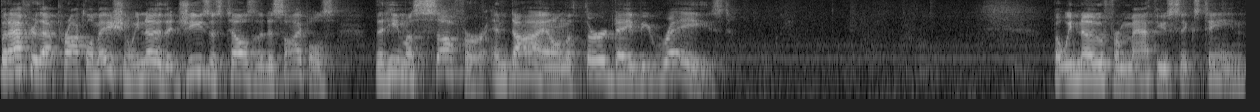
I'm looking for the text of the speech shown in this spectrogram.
But after that proclamation, we know that Jesus tells the disciples that he must suffer and die and on the third day be raised. But we know from Matthew 16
